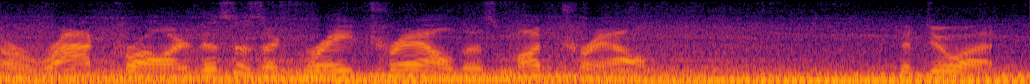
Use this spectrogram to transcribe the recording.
a rock crawler, this is a great trail, this mud trail, to do it.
